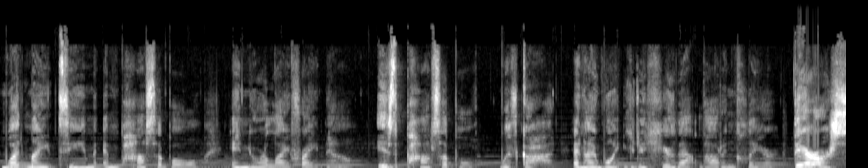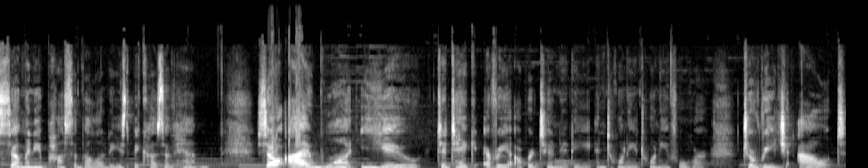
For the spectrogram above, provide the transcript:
What might seem impossible in your life right now is possible with God. And I want you to hear that loud and clear. There are so many possibilities because of Him. So I want you to take every opportunity in 2024 to reach out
